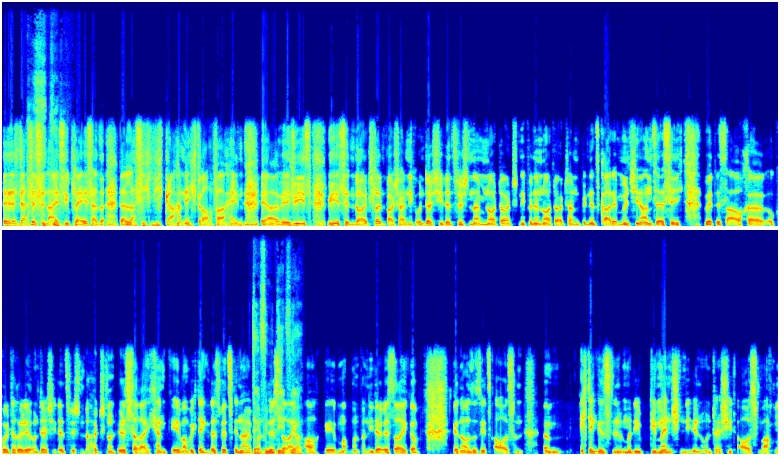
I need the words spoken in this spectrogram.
äh, das ist ein icy place. Also da lasse ich mich gar nicht drauf ein. Ja, wie, wie, ist, wie ist in Deutschland wahrscheinlich Unterschiede zwischen einem Norddeutschen, ich bin ein Norddeutscher und bin jetzt gerade in München ansässig, wird es auch äh, kulturelle Unterschiede zwischen Deutschen und Österreichern geben. Aber ich denke, das wird es innerhalb Definitiv, von Österreich ja. auch geben, ob man von Niederösterreich kommt. Genauso sieht's aus. Und ähm, ich denke, es sind immer die, die Menschen, die den Unterschied ausmachen.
